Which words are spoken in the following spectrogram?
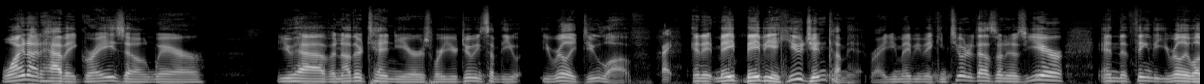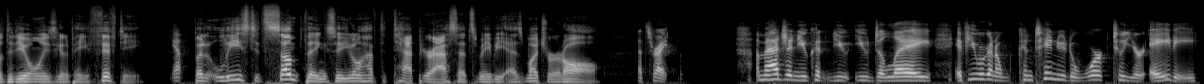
why not have a gray zone where you have another 10 years where you're doing something you, you really do love. Right. And it may, may be a huge income hit, right? You may be making $200,000 a year, and the thing that you really love to do only is going to pay you 50. Yep. But at least it's something so you don't have to tap your assets maybe as much or at all. That's right. Imagine you could you you delay if you were going to continue to work till you're 80,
